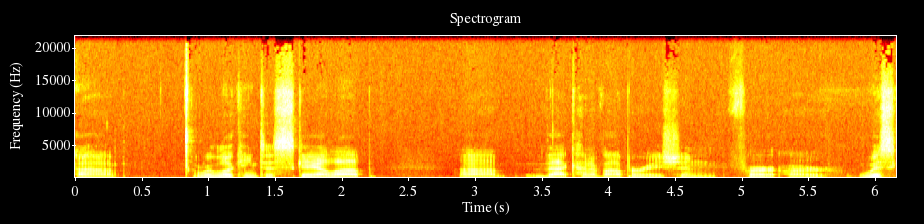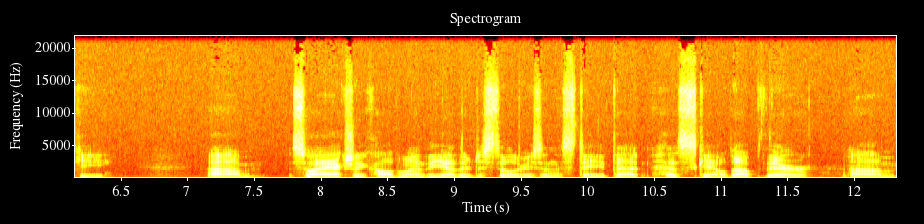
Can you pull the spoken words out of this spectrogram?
uh, we're looking to scale up uh, that kind of operation for our whiskey. Um, so I actually called one of the other distilleries in the state that has scaled up their um,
